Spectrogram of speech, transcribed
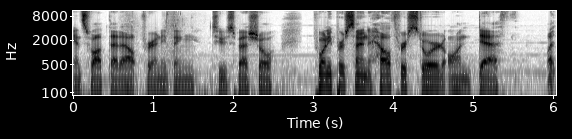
Can't swap that out for anything too special. 20% health restored on death. What?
